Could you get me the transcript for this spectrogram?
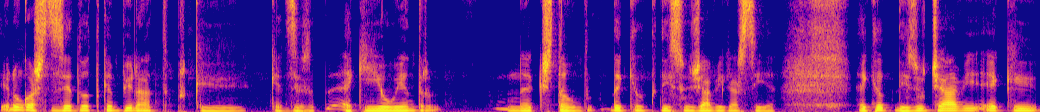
Eu não gosto de dizer de outro campeonato, porque quer dizer, aqui eu entro na questão do, daquilo que disse o Javi Garcia. Aquilo que diz o Xavi é que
